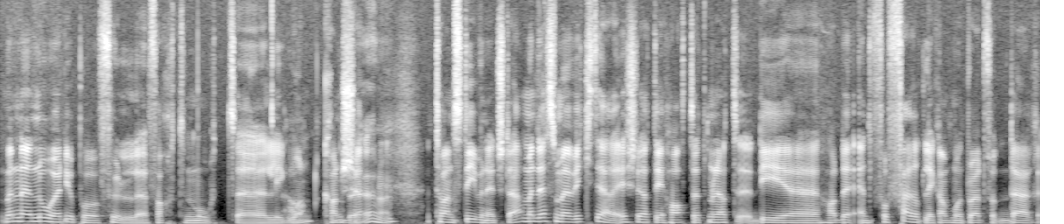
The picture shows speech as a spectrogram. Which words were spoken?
Men eh, nå er de jo på full eh, fart mot uh, League One, kanskje. Det det. ta en Stevenage der. Men det som er viktig her, er ikke det at de hatet, men at de uh, hadde en forferdelig kamp mot Bradford der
